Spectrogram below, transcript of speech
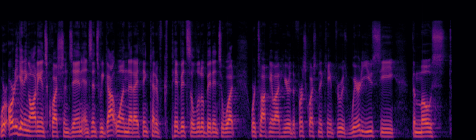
We're already getting audience questions in. And since we got one that I think kind of pivots a little bit into what we're talking about here. The first question that came through is where do you see the most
